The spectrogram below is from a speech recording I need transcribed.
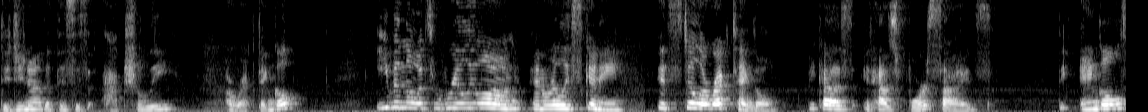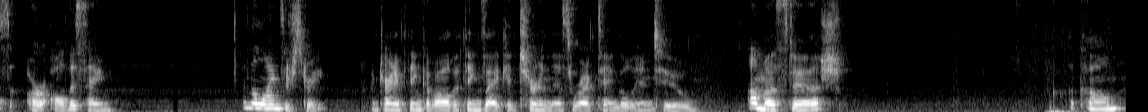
Did you know that this is actually a rectangle? Even though it's really long and really skinny, it's still a rectangle because it has four sides, the angles are all the same, and the lines are straight. I'm trying to think of all the things I could turn this rectangle into. A mustache, a comb,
